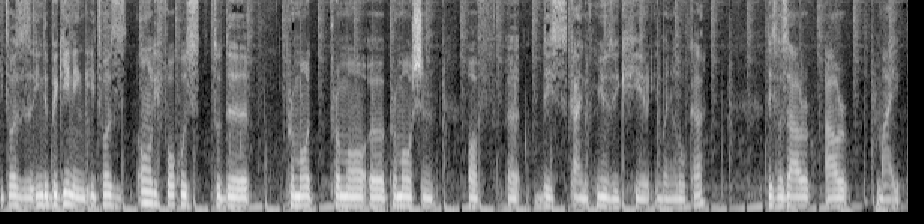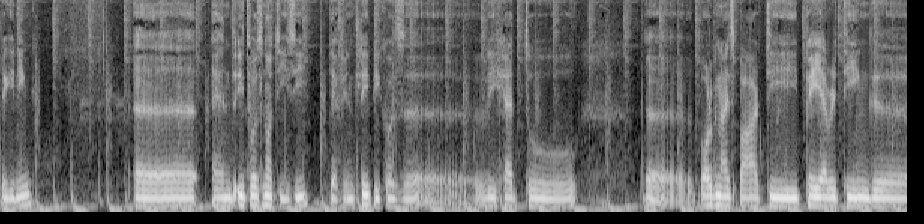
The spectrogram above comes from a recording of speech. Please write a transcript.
It was in the beginning. It was only focused to the promote promo uh, promotion of uh, this kind of music here in Banja Luka. This was our our my beginning, uh, and it was not easy, definitely, because uh, we had to. Uh, organize party, pay everything, uh,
